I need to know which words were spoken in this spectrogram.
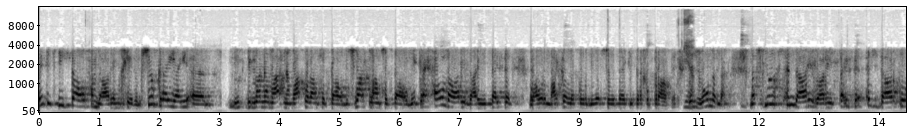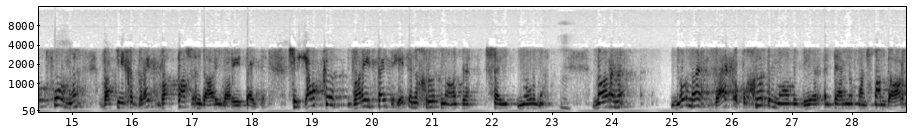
dit is die taal van daardie omgewing. So kry jy ehm uh, die Manamakolandse taal, die Swartlandse taal. Jy kry al daardie variëteite waaroor Michael Lekordeer so 'n bietjie ter gepraat het. Ja. Dis wonderlik. Maar snaaks in daardie variëteite is daar ook forme wat jy gebruik wat pas in daardie variëteite. So elke variëteit het in 'n groot mate sy norme. Maar 'n norme werk op 'n groter mate deur in terme van standaard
